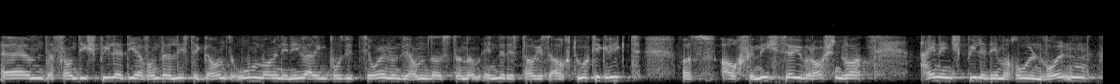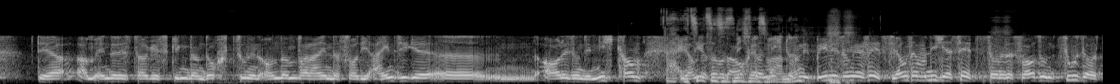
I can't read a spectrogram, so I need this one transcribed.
Ähm, das waren die Spieler, die auf unserer Liste ganz oben waren in den jeweiligen Positionen und wir haben das dann am Ende des Tages auch durchgekriegt, was auch für mich sehr überraschend war. Einen Spieler, den wir holen wollten, der am Ende des Tages ging dann doch zu einem anderen Verein. Das war die einzige äh, A-Lesung, die nicht kam. Ah, wir haben das aber nicht, auch war, nicht ne? durch eine B-Lesung ersetzt. Wir haben es aber nicht ersetzt, sondern das war so ein Zusatz,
